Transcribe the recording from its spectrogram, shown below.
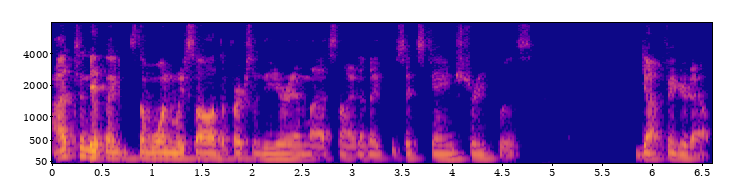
I tend to it, think it's the one we saw at the first of the year and last night. I think the six game streak was got figured out.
